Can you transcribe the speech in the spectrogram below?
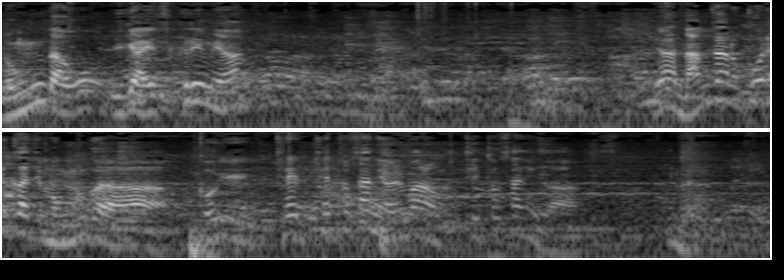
먹는다고? 이게 아이스크림이야? 야 남자는 꼬리까지 먹는 거야. 거기 테, 테토산이 얼마나 티토산이가.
